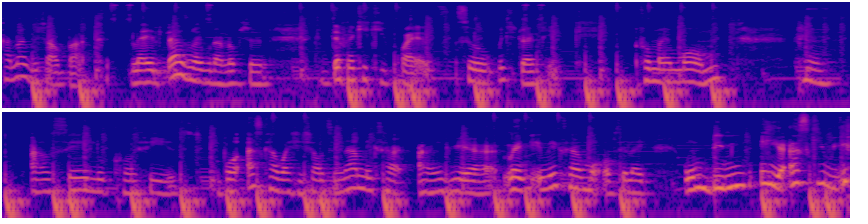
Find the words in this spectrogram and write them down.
cannot even shout back. Like that's not even an option. Definitely keep quiet. So which do I pick? For my mom, hmm, I'll say look confused. But ask her why she's shouting. That makes her angrier. Like it makes her more upset. Like, won't be me. You're asking me.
